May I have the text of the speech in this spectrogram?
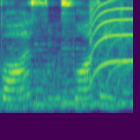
Boss, Slothy.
